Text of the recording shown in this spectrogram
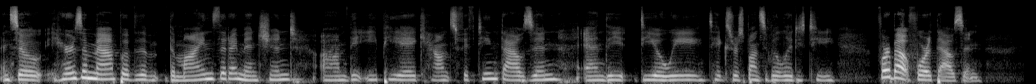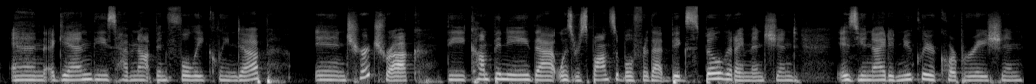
And so here's a map of the, the mines that I mentioned. Um, the EPA counts 15,000, and the DOE takes responsibility for about 4,000. And again, these have not been fully cleaned up. in Church Rock, the company that was responsible for that big spill that I mentioned is United Nuclear Corporation.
